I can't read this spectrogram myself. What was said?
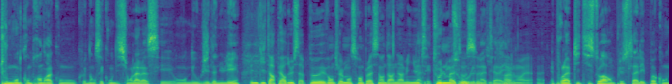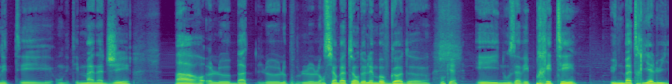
Tout le monde comprendra que dans ces conditions-là, là, c'est, on est obligé d'annuler. Une guitare perdue, ça peut éventuellement se remplacer en dernière minute. Bah, c'est tout le matos, le matériel. Et pour la petite histoire, en plus, à l'époque, on était, on était managé par le, l'ancien batteur de Lamb of God. Euh, et il nous avait prêté une batterie à lui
